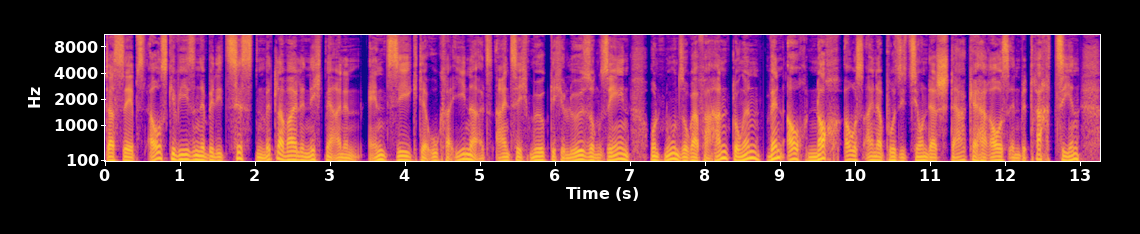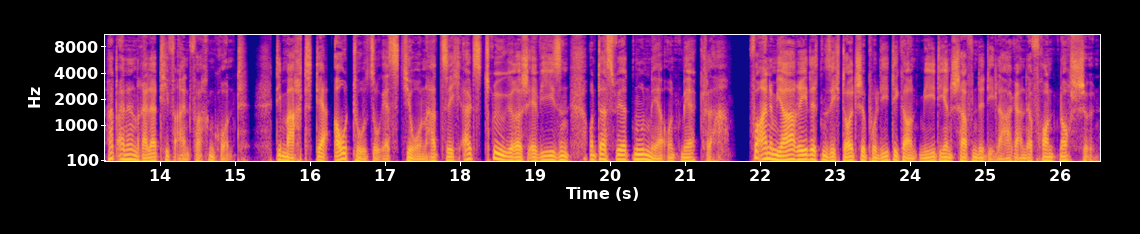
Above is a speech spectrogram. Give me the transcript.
Dass selbst ausgewiesene Bellizisten mittlerweile nicht mehr einen Endsieg der Ukraine als einzig mögliche Lösung sehen und nun sogar Verhandlungen, wenn auch noch aus einer Position der Stärke heraus in Betracht ziehen, hat einen relativ einfachen Grund. Die Macht der Autosuggestion hat sich als trügerisch erwiesen, und das wird nun mehr und mehr klar. Vor einem Jahr redeten sich deutsche Politiker und Medienschaffende die Lage an der Front noch schön.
